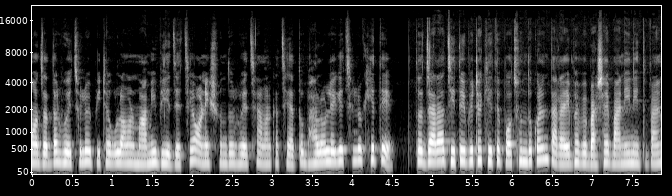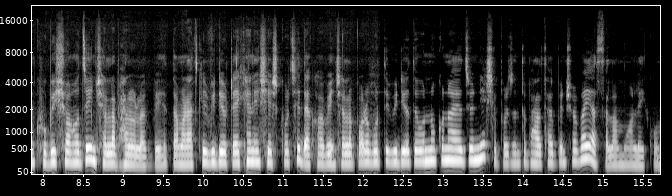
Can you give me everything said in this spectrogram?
মজাদার হয়েছিল এই পিঠাগুলো আমার মামি ভেজেছে। অনেক সুন্দর হয়েছে। আমার কাছে এত ভালো লেগেছিল খেতে। তো যারা চিতই পিঠা খেতে পছন্দ করেন, তারা এভাবে বাসায় বানিয়ে নিতে পারেন। খুবই সহজে, ইনশাল্লাহ ভালো লাগবে। তো আমার আজকের ভিডিওটা এখানেই শেষ করছি। দেখা হবে ইনশাল্লাহ পরবর্তী ভিডিওতে অন্য কোনো আয়োজন নিয়ে। সে পর্যন্ত ভালো থাকবেন সবাই। আসসালামু আলাইকুম।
